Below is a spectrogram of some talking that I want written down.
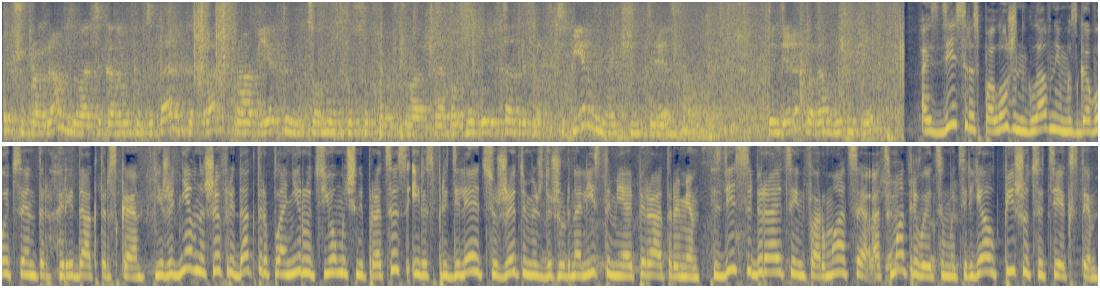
Общая программа называется «Экономика в деталях», как раз про объекты инновационной инфраструктуры в Чувашии. Вот мы были в центре прототипирования, очень интересно. Понедельник будет эфир. А здесь расположен главный мозговой центр – редакторская. Ежедневно шеф-редактор планирует съемочный процесс и распределяет сюжеты между журналистами и операторами. Здесь собирается информация, отсматривается материал, пишутся тексты.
